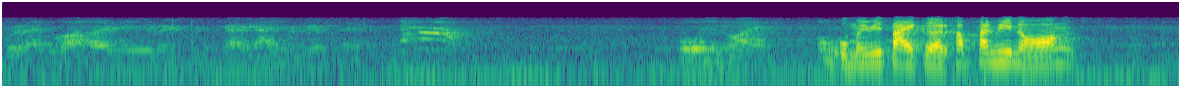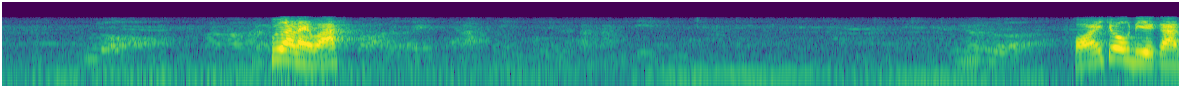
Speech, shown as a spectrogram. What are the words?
เฮ้ยบอกอะไรดีไม่แพ้ย้ายเหมือนเดิมเลยโอ้ยน้ กูไม่มีตายเกิดครับท่านพี่น้อง เพื่ออะไรวะ ขอให้โชคดีกัน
